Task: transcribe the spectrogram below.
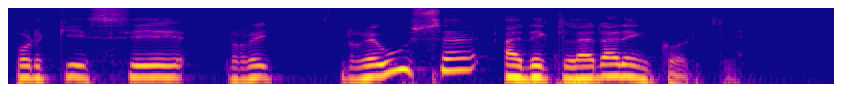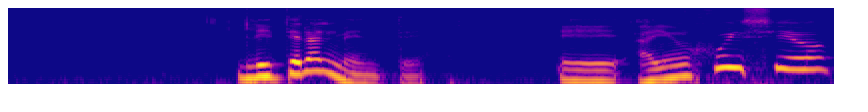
porque se re- rehúsa a declarar en corte. Literalmente, eh, hay un juicio,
